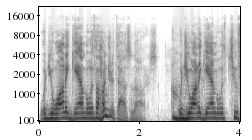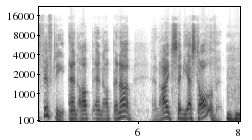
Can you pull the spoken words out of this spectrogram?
would you want to gamble with $100,000? Would you want to gamble with 250 and up and up and up? And I said yes to all of it. Mm-hmm.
